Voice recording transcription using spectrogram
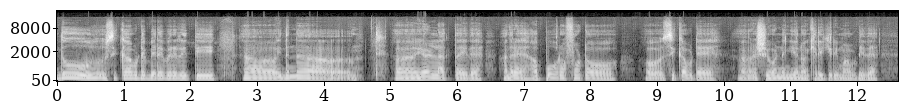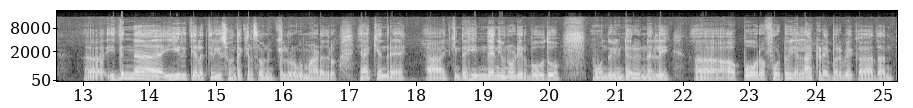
ಇದು ಸಿಕ್ಕಾಬಿಟ್ಟೆ ಬೇರೆ ಬೇರೆ ರೀತಿ ಇದನ್ನು ಹೇಳಲಾಗ್ತಾ ಇದೆ. ಅಂದರೆ ಅಪ್ಪು ಅವರ ಫೋಟೋ ಸಿಕ್ಕಾಬಿಟ್ಟೆ ಶಿವಣ್ಣಂಗೆ ಏನೋ ಕಿರಿಕಿರಿ ಮಾಡಿಬಿಟ್ಟಿದೆ. ಇದನ್ನು ಈ ರೀತಿಯೆಲ್ಲ ತಿರುಗಿಸುವಂಥ ಕೆಲಸವನ್ನು ಕೆಲವರು ಮಾಡಿದ್ರು. ಯಾಕೆ ಅಂದರೆ ಇದಕ್ಕಿಂತ ಹಿಂದೆ ನೀವು ನೋಡಿರ್ಬೋದು ಒಂದು ಇಂಟರ್ವ್ಯೂನಲ್ಲಿ ಅಪ್ಪು ಅವರ ಫೋಟೋ ಎಲ್ಲ ಕಡೆ ಬರಬೇಕಾದಂಥ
